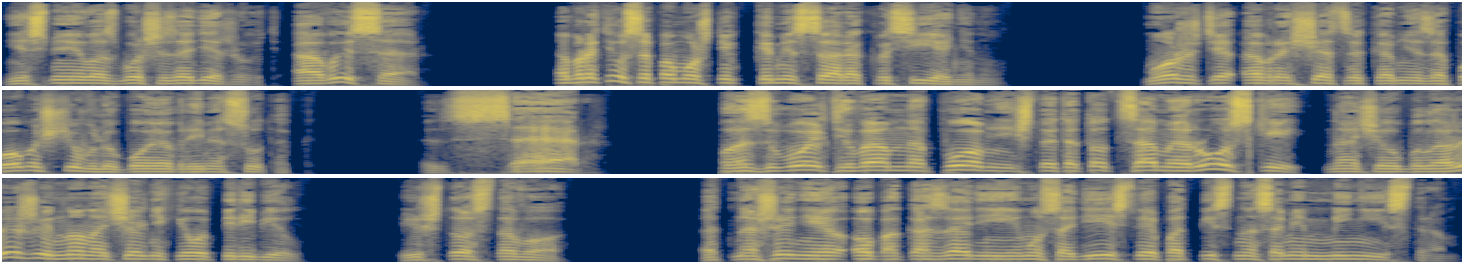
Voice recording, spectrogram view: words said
Не смею вас больше задерживать. А вы, сэр, — обратился помощник комиссара к россиянину, — можете обращаться ко мне за помощью в любое время суток. — Сэр, позвольте вам напомнить, что это тот самый русский, — начал было рыжий, но начальник его перебил. — И что с того? Отношение об оказании ему содействия подписано самим министром.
